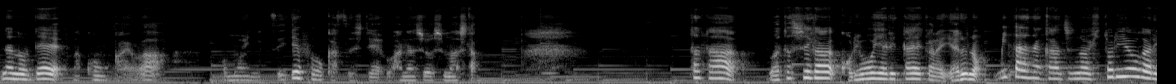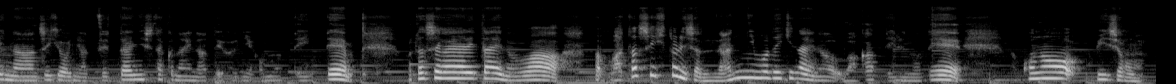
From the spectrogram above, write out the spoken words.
なので、まあ、今回は思いについてフォーカスしてお話をしました。ただ私がこれをやりたいからやるのみたいな感じの独りよがりな授業には絶対にしたくないなっていうふうに思っていて私がやりたいのは、まあ、私一人じゃ何にもできないのは分かっているのでこのビジョン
